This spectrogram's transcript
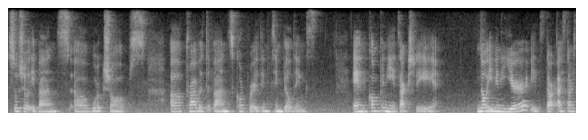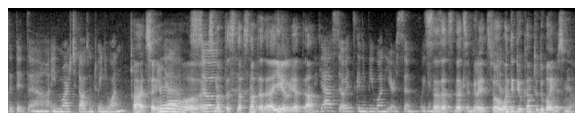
social events, uh, workshops, uh, private events, corporate and team buildings. And company, it's actually not even a year. It start. I started it uh, in March 2021. Ah, it's a new. Yeah, it's so- not. It's not. It's not a year yet, huh? Yeah, so it's gonna be one year soon. We're gonna So that's that's great. So Yeah. when did you come to Dubai, Miss Mia?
